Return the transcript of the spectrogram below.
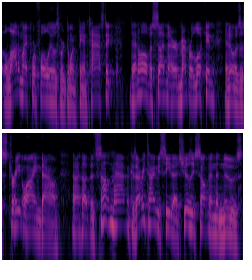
a lot of my portfolios were doing fantastic. Then all of a sudden I remember looking and it was a straight line down. And I thought, did something happen? Because every time you see that, it's usually something in the news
